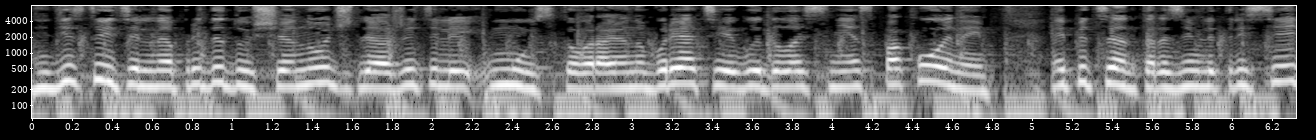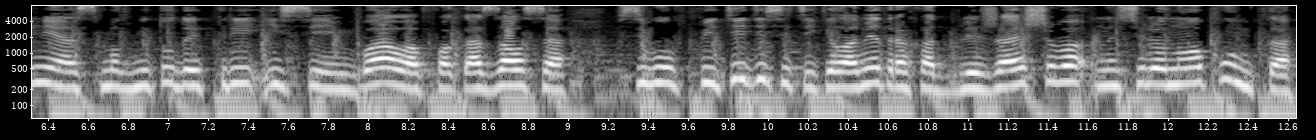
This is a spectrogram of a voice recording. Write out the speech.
Действительно, предыдущая ночь для жителей Муйского района Бурятии выдалась неспокойной. Эпицентр землетрясения с магнитудой 3,7 баллов оказался всего в 50 километрах от ближайшего населенного пункта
